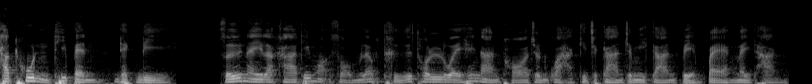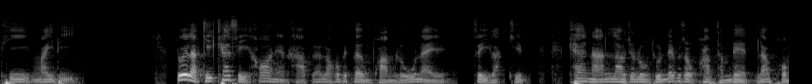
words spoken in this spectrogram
คัดหุ้นที่เป็นเด็กดี ซื้อในราคาที่เหมาะสม แล้วถือทนรวยให้นานพอจนกว่ากิจการจะมีการเปลี่ยนแปลงในทางที่ไม่ดี ด้วยหลักคิดแค่ 4 ข้อเนี่ยครับ แล้วเราก็ไปเติมความรู้ใน 4 หลักคิด แค่นั้นเราจะลงทุนได้ประสบความสำเร็จ แล้วผม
